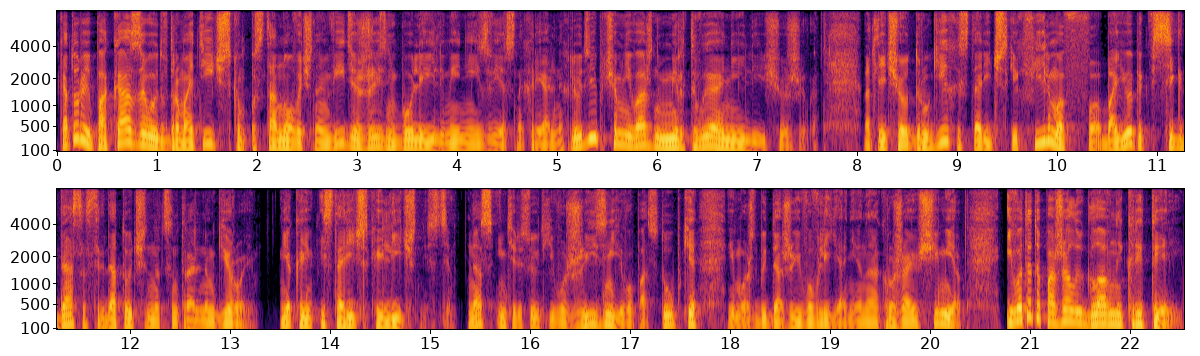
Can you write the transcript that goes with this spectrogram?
которые показывают в драматическом, постановочном виде жизнь более или менее известных реальных людей, причем неважно, мертвы они или еще живы. В отличие от других исторических фильмов, байопик всегда сосредоточен на центральном герое некой исторической личности. Нас интересует его жизнь, его поступки и, может быть, даже его влияние на окружающий мир. И вот это, пожалуй, главный критерий.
